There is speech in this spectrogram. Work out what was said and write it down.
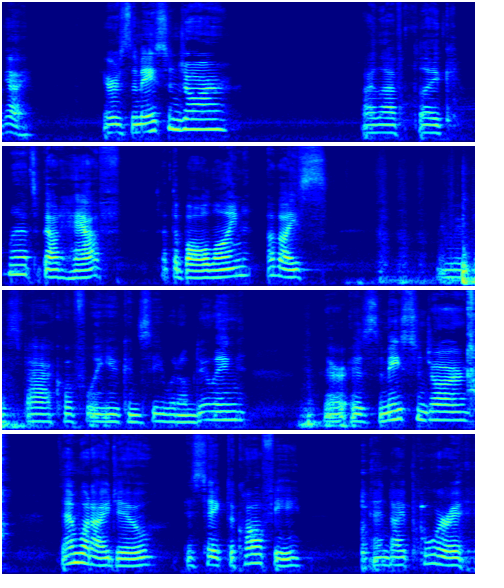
Okay, here's the mason jar. I left like, well, that's about half. It's at the ball line of ice. Let me move this back. Hopefully you can see what I'm doing. There is the mason jar. Then what I do is take the coffee and I pour it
